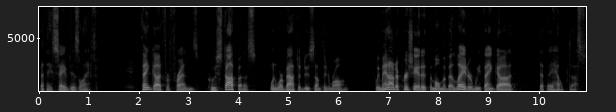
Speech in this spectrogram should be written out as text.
But they saved his life. Thank God for friends who stop us when we're about to do something wrong. We may not appreciate it at the moment, but later we thank God that they helped us.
